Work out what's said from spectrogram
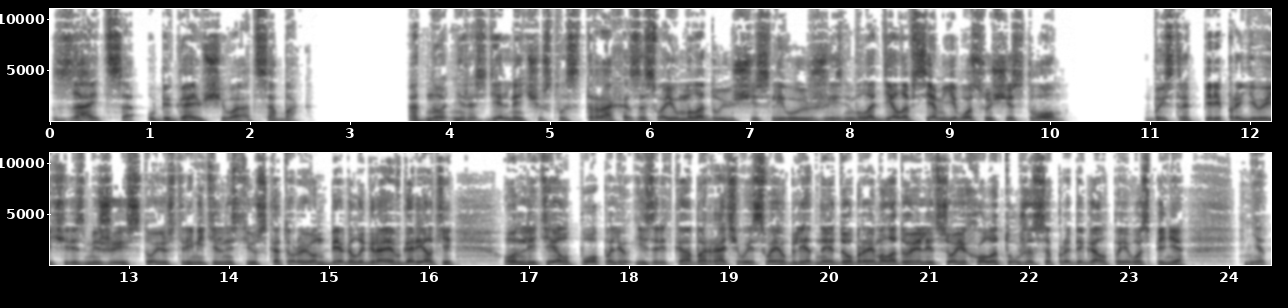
зайца, убегающего от собак. Одно нераздельное чувство страха за свою молодую счастливую жизнь владело всем его существом. Быстро перепрыгивая через межи, с той стремительностью, с которой он бегал, играя в горелки, он летел по полю, изредка оборачивая свое бледное доброе молодое лицо, и холод ужаса пробегал по его спине. «Нет,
